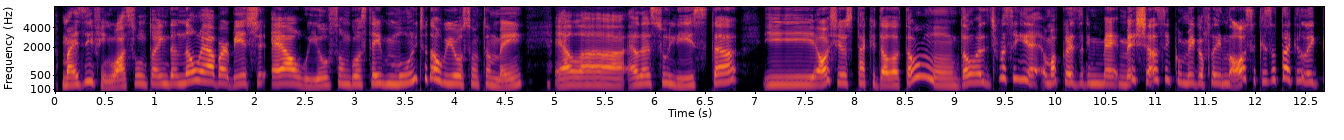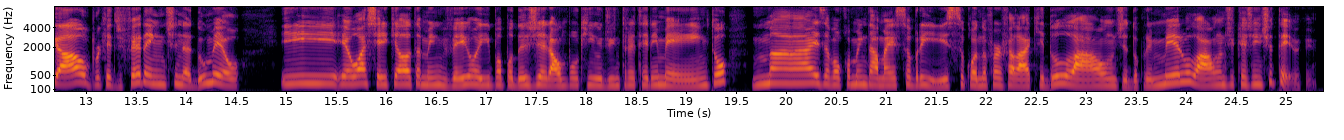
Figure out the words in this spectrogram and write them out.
Mas enfim, o assunto ainda não é a Barbie, é a Wilson. Gostei muito da Wilson também. Ela, ela é sulista e eu achei o sotaque dela tão, tão. Tipo assim, é uma coisa que me, mexeu assim comigo. Eu falei, nossa, que sotaque legal, porque é diferente, né, do meu. E eu achei que ela também veio aí para poder gerar um pouquinho de entretenimento, mas eu vou comentar mais sobre isso quando for falar aqui do lounge, do primeiro lounge que a gente teve.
